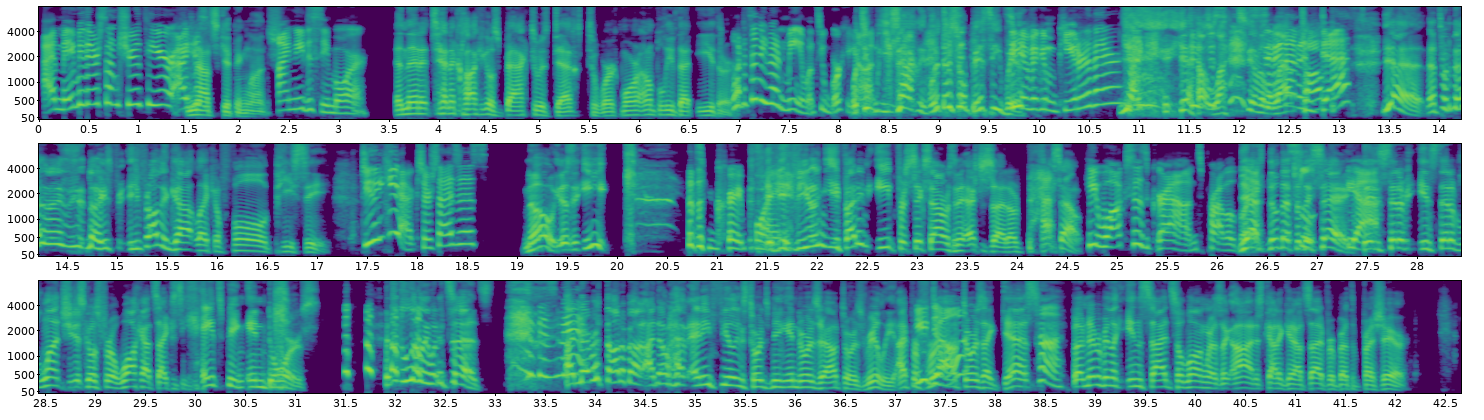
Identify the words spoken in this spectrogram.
I, maybe there's some truth here. I just Not skipping lunch. I need to see more. and then at 10 o'clock, he goes back to his desk to work more. I don't believe that either. What does that even mean? What's he working What's he, on? exactly. What's he so busy Does he with? have a computer there? Yeah, Like, yeah, just la- does he have a sitting laptop? at a desk. Yeah, that's what. It is. no, he's he probably got like a full PC. Do you think he exercises? No, he doesn't eat. That's a great point. If, if you don't, if I didn't eat for six hours and exercise, I would pass out. He walks his grounds, probably. Yes, no, that's what they say. Yeah. They- instead of instead of lunch, he just goes for a walk outside because he hates being indoors. that's literally what it says. I never thought about. I don't have any feelings towards being indoors or outdoors. Really, I prefer outdoors, I guess. Huh. But I've never been like inside so long where I was like, ah, I just got to get outside for a breath of fresh air.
